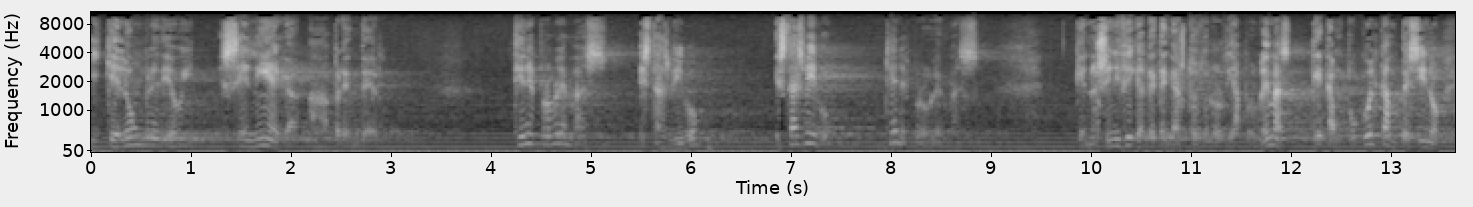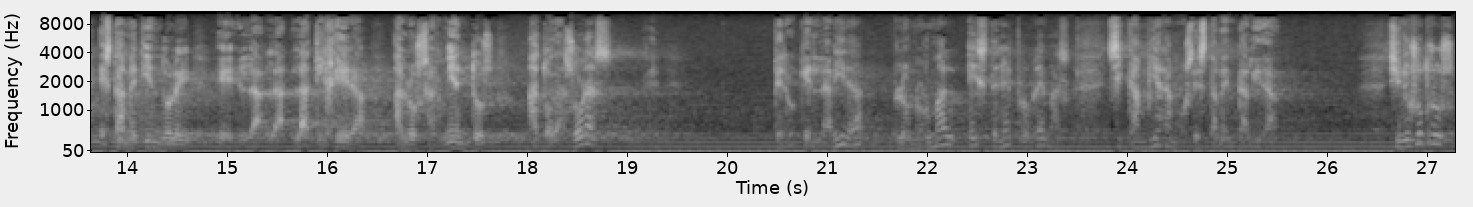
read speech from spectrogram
y que el hombre de hoy se niega a aprender. ¿Tienes problemas? ¿Estás vivo? ¿Estás vivo? Tienes problemas. Que no significa que tengas todos los días problemas, que tampoco el campesino está metiéndole eh, la, la tijera a los sarmientos a todas horas. Pero que en la vida lo normal es tener problemas. Si cambiáramos esta mentalidad, si nosotros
